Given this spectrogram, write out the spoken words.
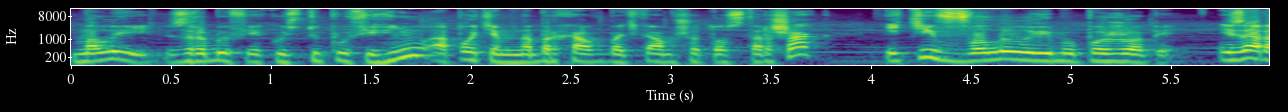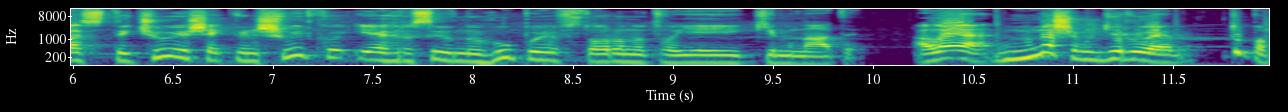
малий зробив якусь тупу фігню, а потім набрехав батькам, що то старшак, і ті ввалили йому по жопі. І зараз ти чуєш, як він швидко і агресивно гупує в сторону твоєї кімнати. Але нашим героям тупо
